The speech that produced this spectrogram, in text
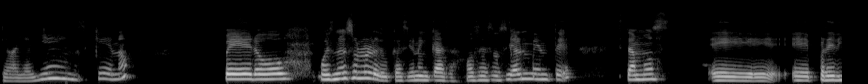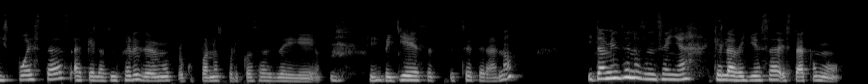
te vaya bien, no sé qué, ¿no? Pero pues no es solo la educación en casa, o sea, socialmente estamos eh, eh, predispuestas a que las mujeres debemos preocuparnos por cosas de belleza, etcétera, ¿no? Y también se nos enseña que la belleza está como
